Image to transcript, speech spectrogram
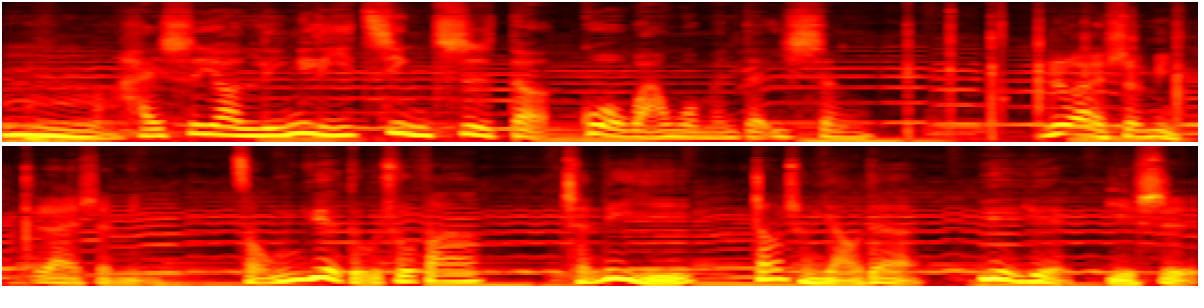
嗯，还是要淋漓尽致的过完我们的一生。热爱生命，热爱生命，从阅读出发。陈丽仪、张成尧的月月仪式。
